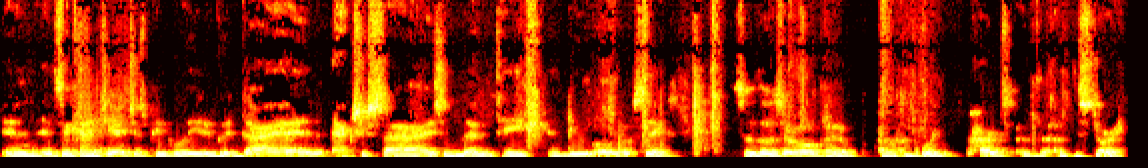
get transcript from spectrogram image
and it's a conscientious people eat a good diet, exercise, and meditate, and do all those things. So those are all kind of uh, important parts of the, of the story.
